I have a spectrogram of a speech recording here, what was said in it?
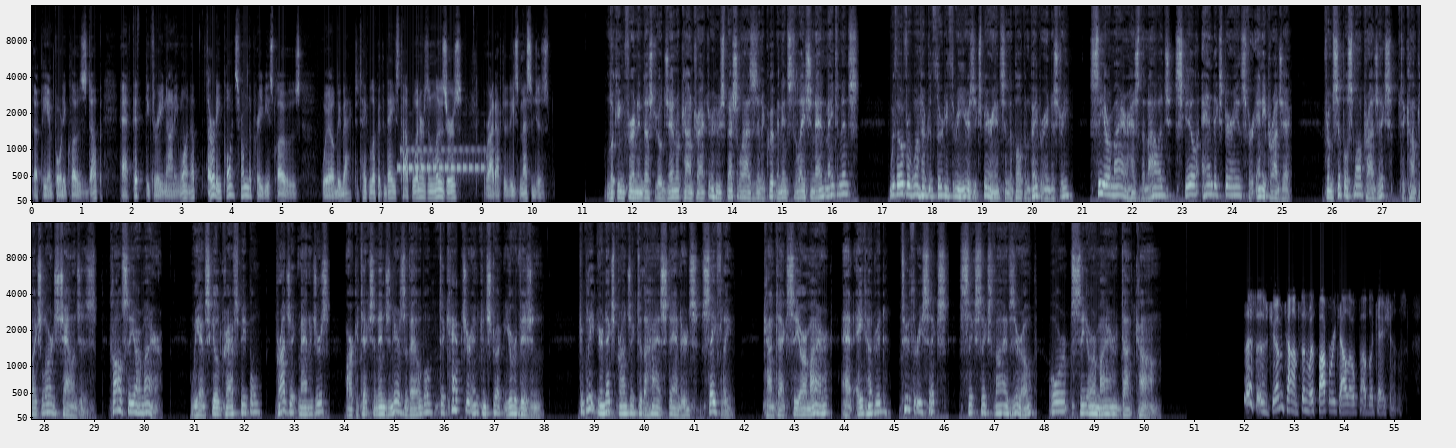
The PM40 closed up at 53.91, up 30 points from the previous close. We'll be back to take a look at the day's top winners and losers right after these messages. Looking for an industrial general contractor who specializes in equipment installation and maintenance? With over 133 years' experience in the pulp and paper industry, C.R. Meyer has the knowledge, skill, and experience for any project. From simple small projects to complex large challenges, call C.R. Meyer. We have skilled craftspeople, project managers, architects, and engineers available to capture and construct your vision. Complete your next project to the highest standards safely. Contact C.R. Meyer at 800 236 6650 or crmeyer.com. This is Jim Thompson with Paperitalo Publications.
